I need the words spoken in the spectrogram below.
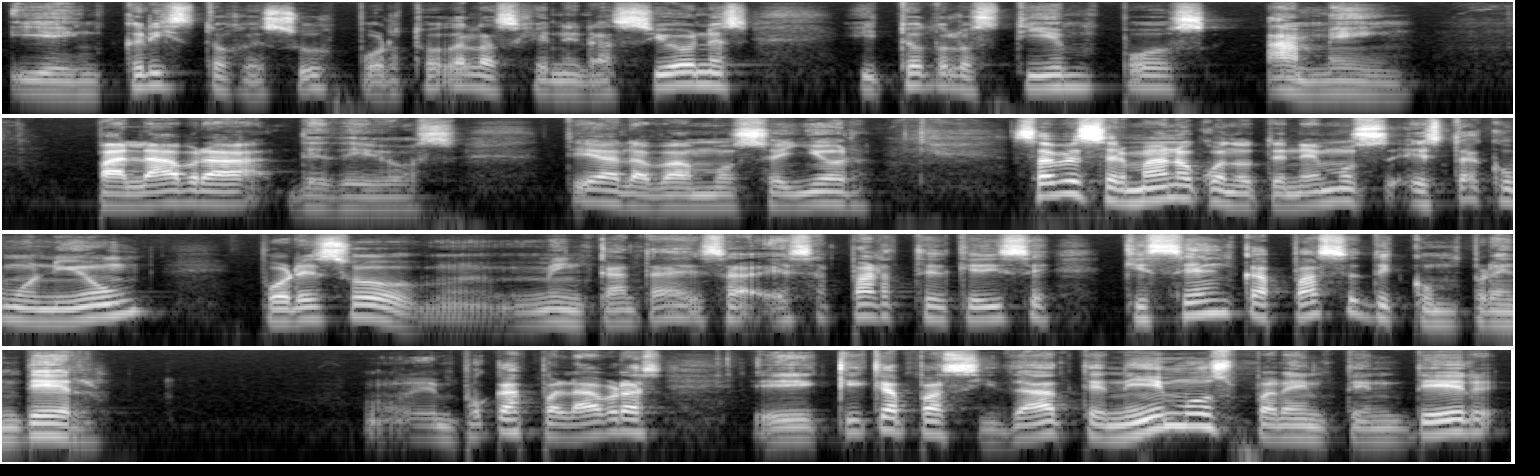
y en Cristo Jesús por todas las generaciones y todos los tiempos. Amén. Palabra de Dios. Te alabamos, Señor. Sabes, hermano, cuando tenemos esta comunión, por eso me encanta esa, esa parte que dice que sean capaces de comprender. En pocas palabras, eh, ¿qué capacidad tenemos para entender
